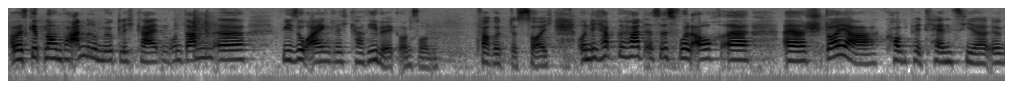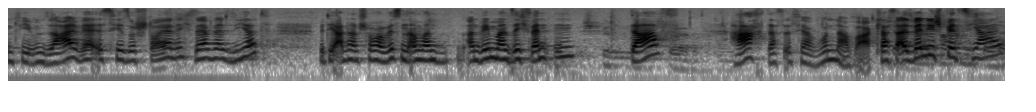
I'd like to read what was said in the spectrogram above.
Aber es gibt noch ein paar andere Möglichkeiten. Und dann, äh, wieso eigentlich Karibik und so ein verrücktes Zeug. Und ich habe gehört, es ist wohl auch äh, äh, Steuerkompetenz hier irgendwie im Saal. Wer ist hier so steuerlich sehr versiert? Wird die anderen schon mal wissen, an, man, an wen man sich wenden darf? Ach, das ist ja wunderbar. Klasse. Also wenn die Spezial...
